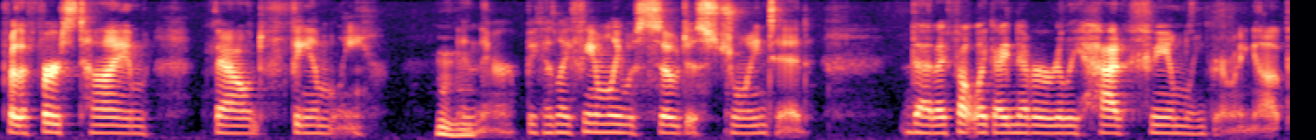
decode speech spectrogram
for the first time, found family mm-hmm. in there because my family was so disjointed that I felt like I never really had family growing up.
